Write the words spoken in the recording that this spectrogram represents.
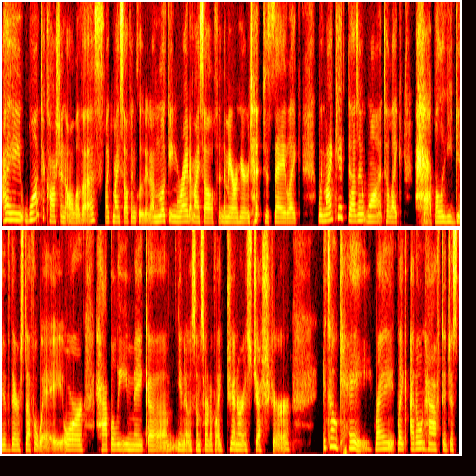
i want to caution all of us like myself included i'm looking right at myself in the mirror here to, to say like when my kid doesn't want to like happily give their stuff away or happily make um you know some sort of like generous gesture it's okay, right? Like, I don't have to just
